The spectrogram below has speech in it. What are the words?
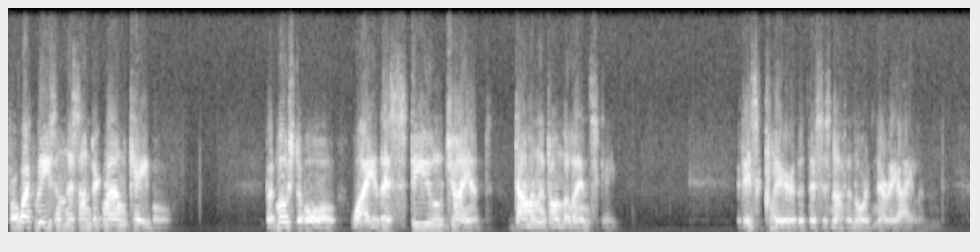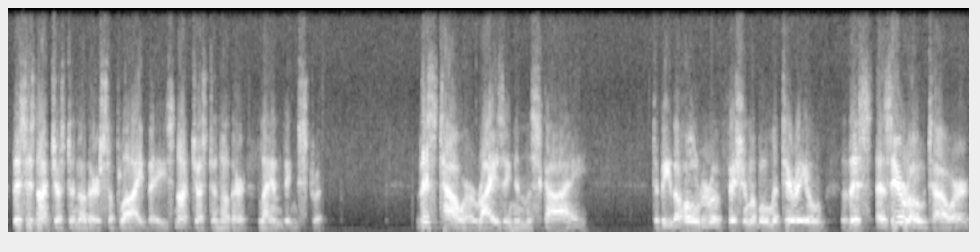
For what reason this underground cable? But most of all, why this steel giant dominant on the landscape? It is clear that this is not an ordinary island. This is not just another supply base, not just another landing strip. This tower rising in the sky, to be the holder of fissionable material, this Azero tower,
